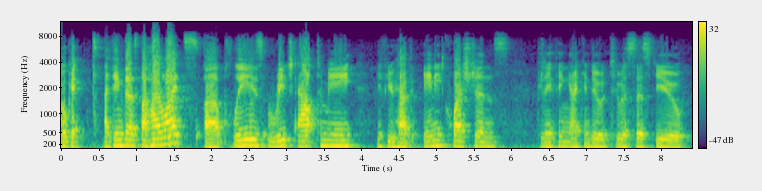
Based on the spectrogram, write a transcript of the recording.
Okay, I think that's the highlights. Uh, please reach out to me if you have any questions, if there's anything I can do to assist you.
